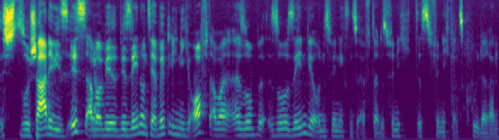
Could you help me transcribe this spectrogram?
so schade wie es ist, aber ja. wir, wir sehen uns ja wirklich nicht oft, aber so, so sehen wir uns wenigstens öfter. Das finde ich, find ich ganz cool daran.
